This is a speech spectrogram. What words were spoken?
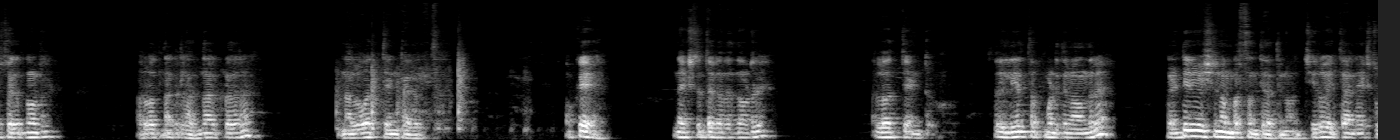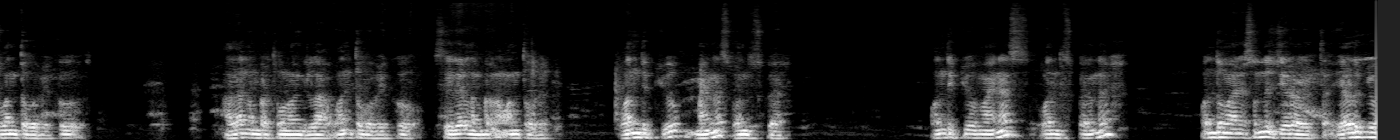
ಎಷ್ಟಾಗತ್ತೆ ನೋಡ್ರಿ? ಅರವತ್ನಾಲ್ಕರಲ್ಲಿ ಹದಿನಾರು ಕಳೆದ್ರೆ ನಲ್ವತ್ತೆಂಟು ಆಗುತ್ತೆ. ಓಕೆ ನೆಕ್ಸ್ಟ್ ತಗೊಂಡದ್ದು ನೋಡ್ರಿ. ನಲವತ್ತೆಂಟು. ಸೊ ಇಲ್ಲಿ ಏನು ತಪ್ಪು ಮಾಡಿದ್ದೀವಿ ನಾವು ಅಂದರೆ ಕಂಟಿನ್ಯೂಷನ್ ನಂಬರ್ಸ್ ಅಂತ ಹೇಳ್ತೀವಿ ನಾವು. ಜೀರೋ ಐತಾ ನೆಕ್ಸ್ಟ್ ಒನ್ ತೊಗೋಬೇಕು. ಅದ ನಂಬರ್ ತೊಗೊಳಂಗಿಲ್ಲ ಒನ್ ತೊಗೋಬೇಕು. ಸೀರಿಯಲ್ ನಂಬರ್ನ ಒನ್ ತೊಗೋಬೇಕು. ಒಂದು ಕ್ಯೂಬ್ ಮೈನಸ್ ಒಂದು ಸ್ಕ್ವೇರ್ ಒಂದು ಕ್ಯೂಬ್ ಮೈನಸ್ ಒಂದು ಸ್ಕ್ವೇರ್ ಅಂದರೆ ಒಂದು ಮೈನಸ್ ಒಂದು ಜೀರೋ ಆಗುತ್ತೆ ಎರಡು ಕ್ಯೂ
